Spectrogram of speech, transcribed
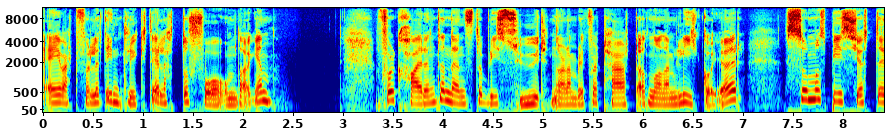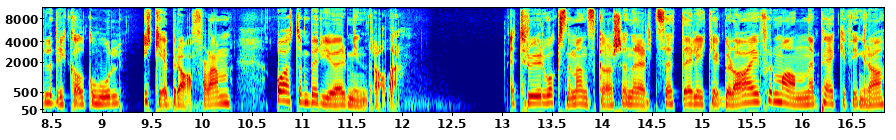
er i hvert fall et inntrykk det er lett å få om dagen. Folk har en tendens til å bli sur når de blir fortalt at noe de liker å gjøre, som å spise kjøtt eller drikke alkohol, ikke er bra for dem, og at de bør gjøre mindre av det. Jeg tror voksne mennesker generelt sett er like glad i formanende pekefingre,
